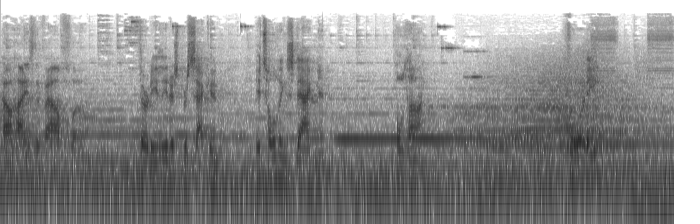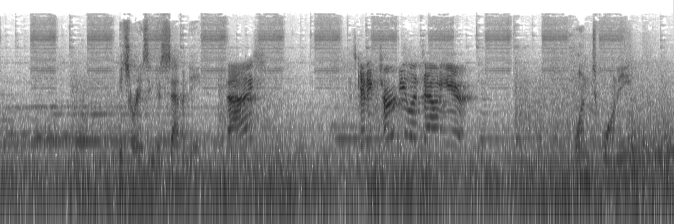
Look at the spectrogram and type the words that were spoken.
How high is the valve flow? 30 liters per second. It's holding stagnant. Hold on. 40. It's raising to 70. Guys, it's getting turbulent down here. 120.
